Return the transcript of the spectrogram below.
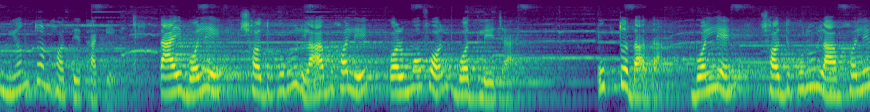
নিয়ন্ত্রণ হতে থাকে। তাই বলে, সদ্গুরু লাভ হলে কর্মফল বদলে যায়। উক্ত দাদা বললেন, সদ্গুরু লাভ হলে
